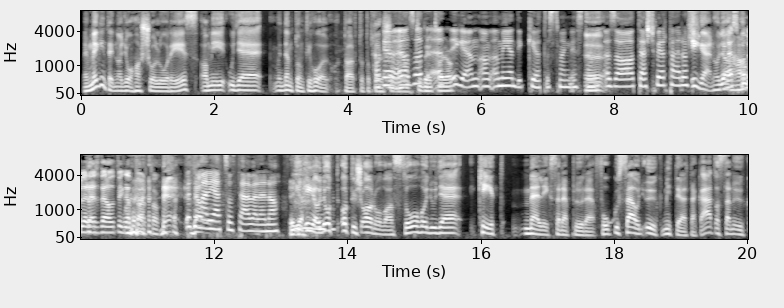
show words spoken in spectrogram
meg megint egy nagyon hasonló rész, ami ugye, nem tudom, ti hol tartotok. Hát, az a, ed, igen, ami eddig kijött, ezt megnéztem. Ö, ez a testvérpáros. Igen, hogy de a... spoilerezd, de ott még nem tartok. De, de, de te már játszottál vele, na. Igen, igen hogy ott, ott is arról van szó, hogy ugye két mellékszereplőre fókuszál, hogy ők mit éltek át, aztán ők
